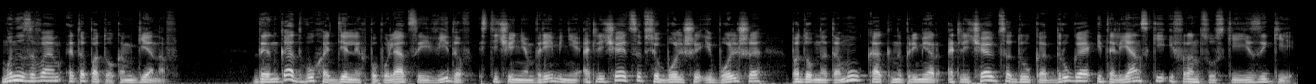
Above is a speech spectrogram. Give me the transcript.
мы называем это потоком генов. ДНК двух отдельных популяций видов с течением времени отличается все больше и больше, подобно тому, как, например, отличаются друг от друга итальянский и французский языки.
